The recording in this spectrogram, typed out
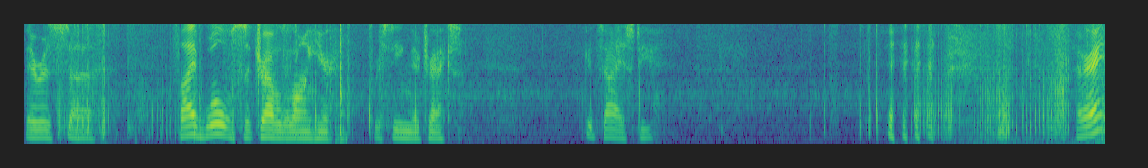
There was uh, five wolves that traveled along here. We're seeing their tracks. Good size, too. All right.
